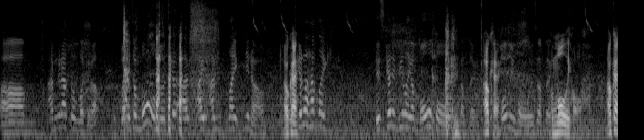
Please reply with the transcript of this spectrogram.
um, I'm gonna have to look it up. But it's a mole, so it's gonna. I, I, I'm like, you know. Okay. It's gonna have like. There's gonna be like a mole hole or something. Okay. A moley hole or something. A moley hole. Okay.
